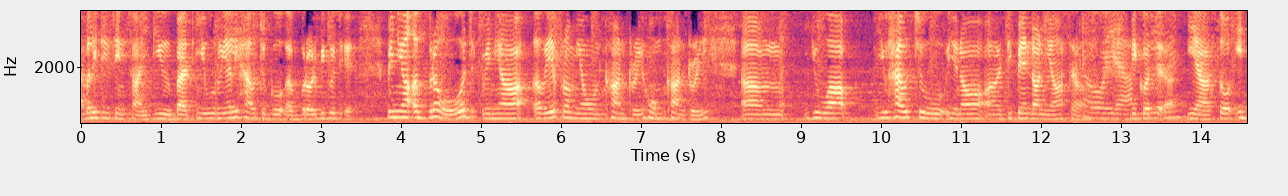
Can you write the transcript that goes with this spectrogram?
abilities inside you. But you really have to go abroad because uh, when you're abroad, when you're away from your own country, home country, um, you are you have to you know uh, depend on yourself Oh, yeah, because uh, yeah so it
